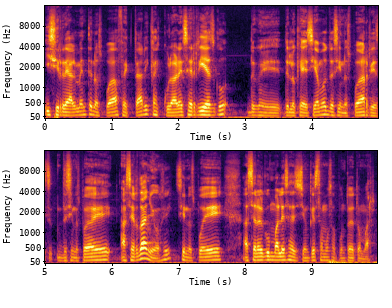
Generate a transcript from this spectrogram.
y si realmente nos puede afectar y calcular ese riesgo de, de, lo que decíamos de si nos puede de si nos puede hacer daño, ¿sí? Si nos puede hacer algún mal esa decisión que estamos a punto de tomar.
